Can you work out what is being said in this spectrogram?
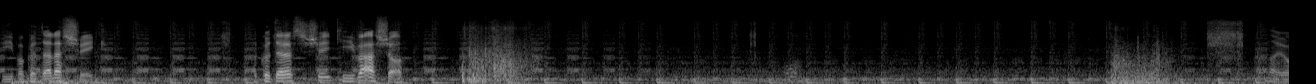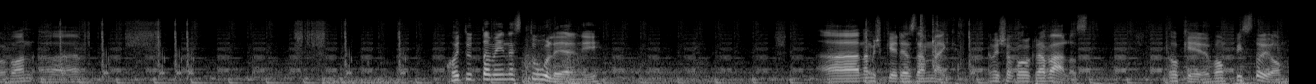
Hív a kötelesség. A kötelesség hívása? Van. Uh, hogy tudtam én ezt túlélni? Uh, nem is kérdezzem meg. Nem is akarok rá választ. Oké, okay, van pisztolyom?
